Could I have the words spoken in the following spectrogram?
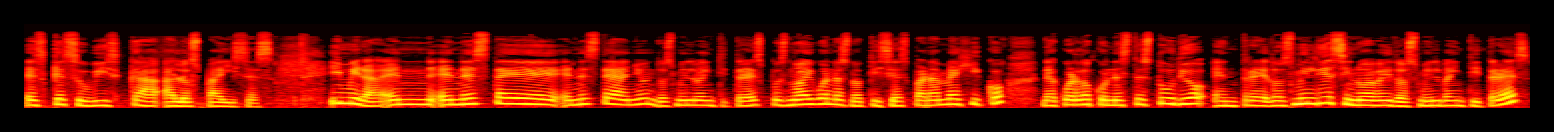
es que se ubica a los países. Y mira, en, en, este, en este año, en 2023, pues no hay buenas noticias para México. De acuerdo con este estudio, entre 2019 y 2023,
